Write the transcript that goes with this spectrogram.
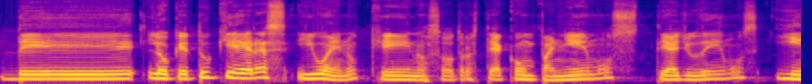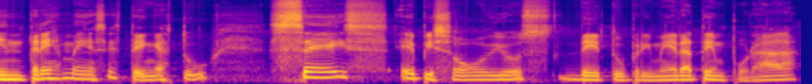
de lo que tú quieras y bueno, que nosotros te acompañemos, te ayudemos y en tres meses tengas tú seis episodios de tu primera temporada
